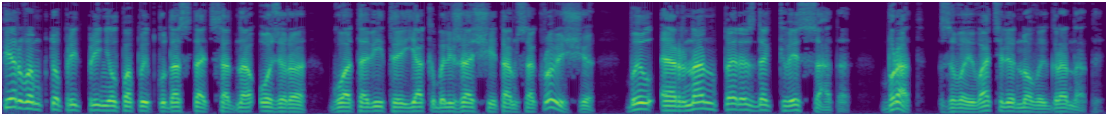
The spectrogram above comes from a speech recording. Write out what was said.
Первым, кто предпринял попытку достать с дна озера Гуатавиты якобы лежащие там сокровища, был Эрнан Перес де Квесада, брат завоевателя Новой Гранады.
